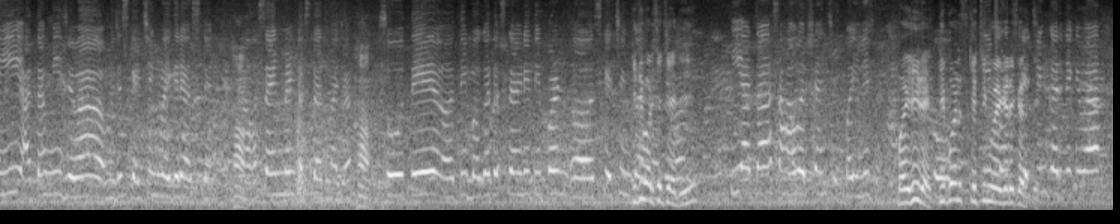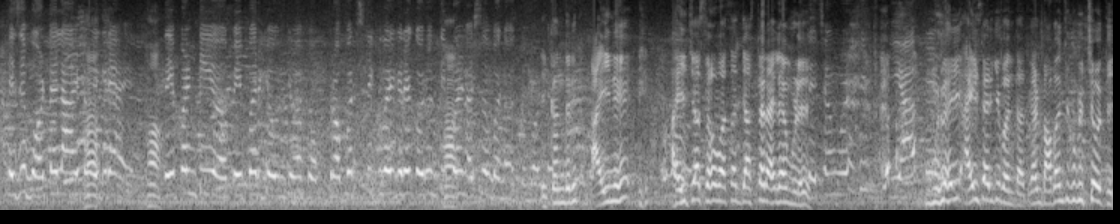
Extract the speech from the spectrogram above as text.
ती आता मी जेव्हा म्हणजे स्केचिंग वगैरे असते हा. असाइनमेंट असतात माझ्या हा. सो ते अ, ती बघत असते आणि ती पण स्केचिंग किती वर्षाची आहे ती? ती आता सहा वर्षांची पहिलीच आहे. पहिलीच आहे ती हो. पण स्केचिंग ती पण वगैरे करते स्केचिंग करते किंवा हे जे बॉटल आर्ट हा. वगैरे हा. आहे ते पण ती पेपर घेऊन किंवा प्रॉपर स्टिक वगैरे करून ती हा. पण असं बनवते bottle. एकंदरीत आईने आईच्या सहवासात जास्त राहिल्यामुळे त्याच्यामुळे या मुलंही आईसारखी बनतात कारण बाबांची खूप इच्छा होती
